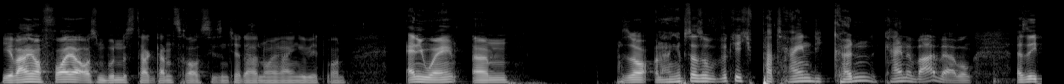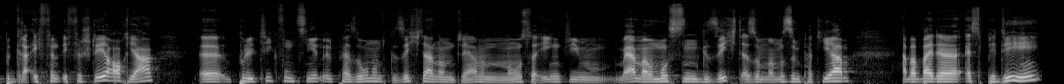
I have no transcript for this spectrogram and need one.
Die waren ja auch vorher aus dem Bundestag ganz raus. Die sind ja da neu reingewählt worden. Anyway, ähm, so, und dann gibt es da so wirklich Parteien, die können keine Wahlwerbung. Also ich, ich finde, ich verstehe auch, ja, äh, Politik funktioniert mit Personen und Gesichtern und ja, man, man muss da irgendwie, ja, man muss ein Gesicht, also man muss Sympathie haben. Aber bei der SPD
